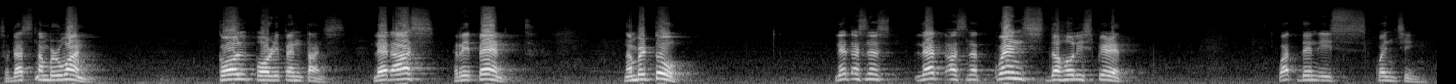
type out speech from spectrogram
So that's number one. call for repentance. Let us repent. Number two, let us not, let us not quench the Holy Spirit. What then is quenching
